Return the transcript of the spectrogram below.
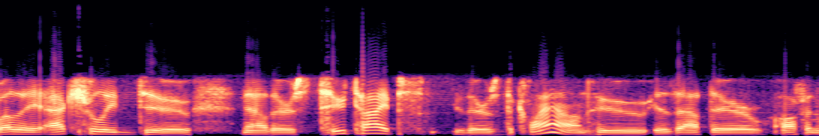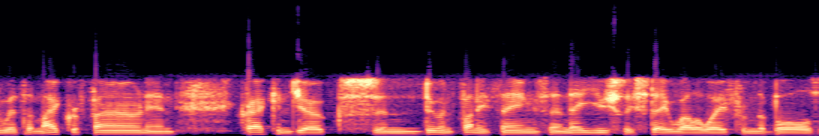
Well, they actually do. Now, there's two types. There's the clown who is out there often with a microphone and cracking jokes and doing funny things, and they usually stay well away from the bulls.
